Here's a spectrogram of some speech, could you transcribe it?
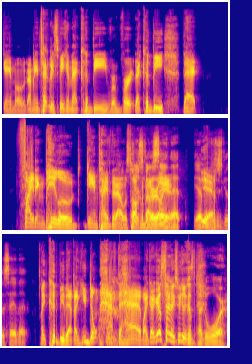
game mode. I mean, technically speaking, that could be revert that could be that fighting payload game type that I was talking Just about earlier. That. Yep, Yeah. I was just gonna say that. It could be that. Like you don't have to have like I guess technically speaking, because Tug of war.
